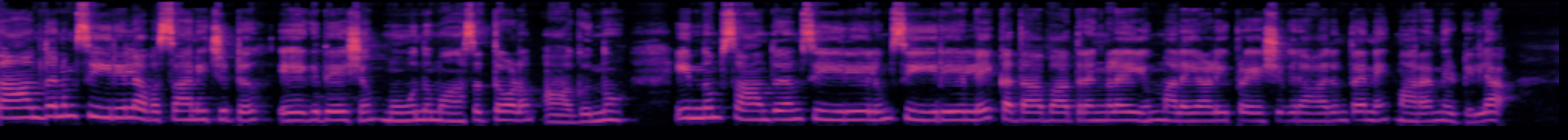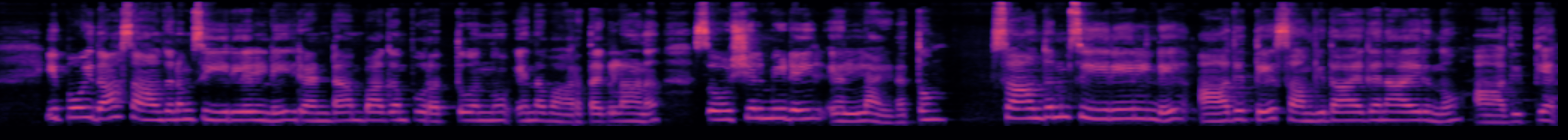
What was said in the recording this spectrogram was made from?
സാന്ത്വനം സീരിയൽ അവസാനിച്ചിട്ട് ഏകദേശം മൂന്ന് മാസത്തോളം ആകുന്നു. ഇന്നും സാന്ത്വനം സീരിയലും സീരിയലിലെ കഥാപാത്രങ്ങളെയും മലയാളി പ്രേക്ഷകരാരും തന്നെ മറന്നിട്ടില്ല. ഇപ്പോൾ ഇതാ സാന്ത്വനം സീരിയലിന്റെ രണ്ടാം ഭാഗം പുറത്തു വന്നു എന്ന വാർത്തകളാണ് സോഷ്യൽ മീഡിയയിൽ എല്ലായിടത്തും. സാന്ത്വനം സീരിയലിന്റെ ആദ്യത്തെ സംവിധായകനായിരുന്നു ആദിത്യൻ.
